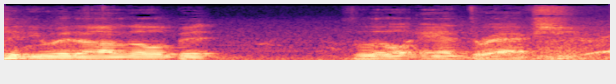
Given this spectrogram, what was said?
continue it on a little bit. A little anthrax.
